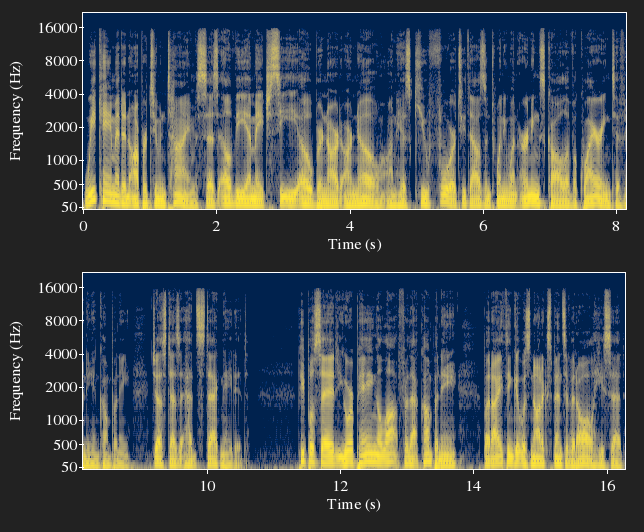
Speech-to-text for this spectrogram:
We came at an opportune time, says LVMH CEO Bernard Arnault on his Q4 2021 earnings call of acquiring Tiffany and Company, just as it had stagnated. People said, "You're paying a lot for that company, but I think it was not expensive at all," he said.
